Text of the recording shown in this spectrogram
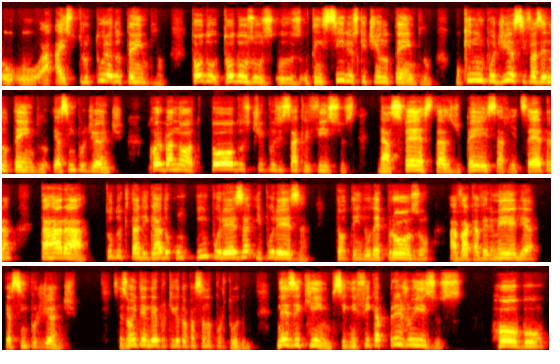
o, o, a, estrutura do templo, todo, todos os, os, utensílios que tinha no templo, o que não podia se fazer no templo, e assim por diante. Korbanot, todos os tipos de sacrifícios, das festas, de Pesach, etc. Tahará, tudo que está ligado com impureza e pureza. Então, tem do leproso, a vaca vermelha, e assim por diante. Vocês vão entender por que eu estou passando por tudo. Nezikim significa prejuízos, roubo,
